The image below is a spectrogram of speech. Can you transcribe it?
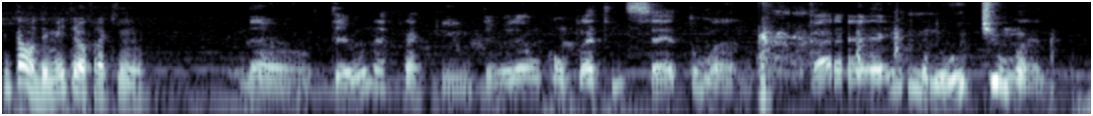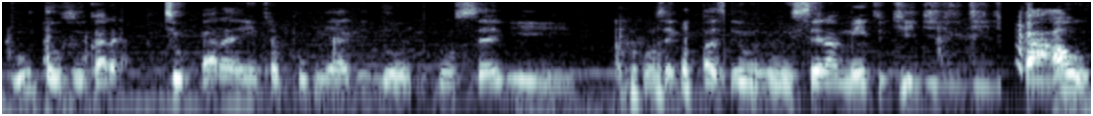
Então, o Dimitri é o fraquinho. Não, o termo não é fraquinho. O termo é um completo inseto, mano. O cara é inútil, mano. Puta, o cara, se o cara entra pro Miyagi-Do, consegue, consegue fazer um enceramento de, de, de, de carro,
